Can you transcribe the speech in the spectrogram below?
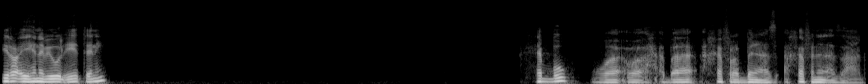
في رأي هنا بيقول إيه تاني؟ أحبه وأبقى أخاف ربنا أخاف إن أنا أزعله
